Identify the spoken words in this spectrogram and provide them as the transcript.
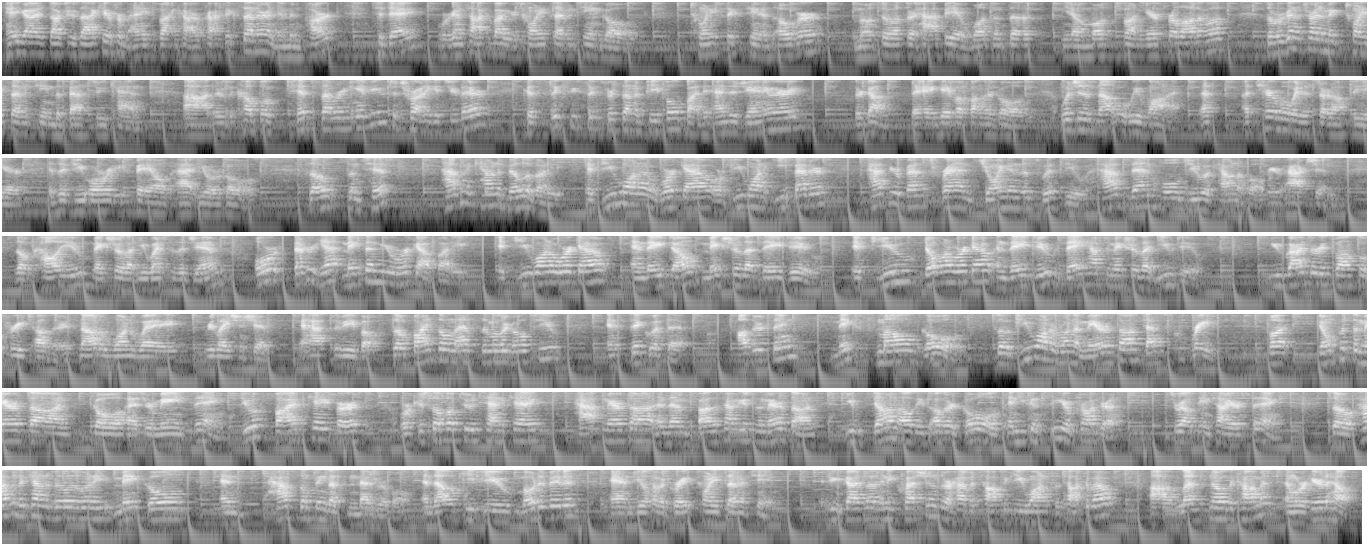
Hey guys, Dr. Zach here from Any Spine Chiropractic Center in Inman Park. Today, we're going to talk about your 2017 goals. 2016 is over. Most of us are happy it wasn't the you know most fun year for a lot of us. So we're going to try to make 2017 the best we can. Uh, there's a couple tips that we're going to give you to try to get you there because 66% of people by the end of January, they're done. They gave up on their goals which is not what we want. That's a terrible way to start off the year, is if you already failed at your goals. So, some tips, have an accountability buddy. If you want to work out or if you want to eat better, have your best friend join in this with you. Have them hold you accountable for your actions. They'll call you, make sure that you went to the gym, or better yet, make them your workout buddy. If you want to work out and they don't, make sure that they do. If you don't want to work out and they do, they have to make sure that you do you guys are responsible for each other. It's not a one-way relationship. It has to be both. So find someone that has similar goals to you and stick with it. Other things, make small goals. So if you want to run a marathon, that's great. But don't put the marathon goal as your main thing. Do a 5K first, work yourself up to a 10K, half marathon, and then by the time you get to the marathon, you've done all these other goals and you can see your progress throughout the entire thing. So have an accountability buddy, make goals, and have something that's measurable. And that will keep you motivated and you'll have a great 2017. If you guys have any questions or have a topic you want us to talk about, uh, let us know in the comments and we're here to help.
